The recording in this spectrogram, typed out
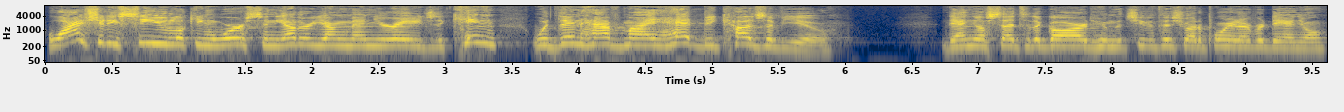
Why should he see you looking worse than the other young men your age? The king would then have my head because of you. Daniel said to the guard, whom the chief official had appointed over Daniel,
